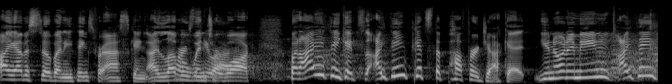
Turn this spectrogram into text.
I am a snow bunny. Thanks for asking. I love a winter walk, but I think it's I think it's the puffer jacket. You know what I mean? I think.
